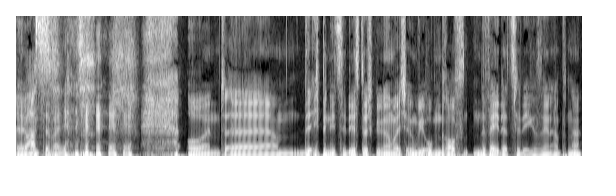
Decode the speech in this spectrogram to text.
Ähm, Was? und ähm, ich bin die CDs durchgegangen, weil ich irgendwie obendrauf eine Vader-CD gesehen habe. Ne?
